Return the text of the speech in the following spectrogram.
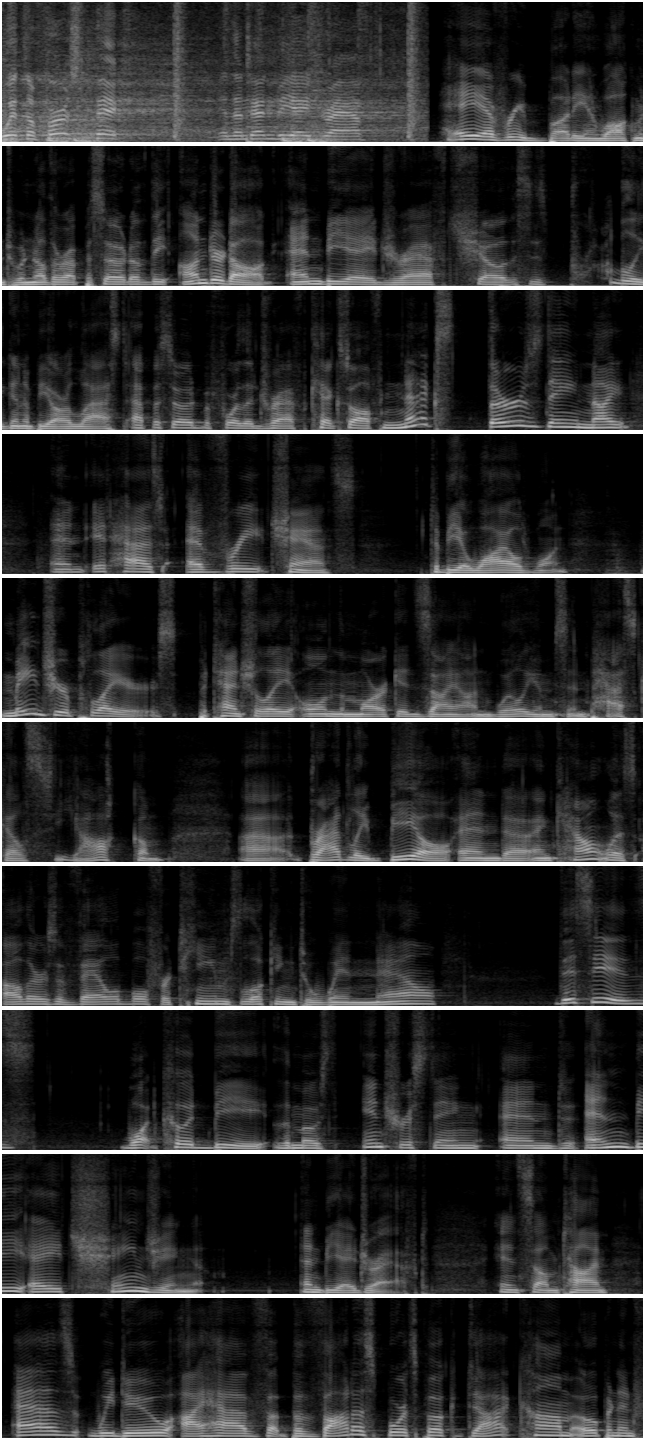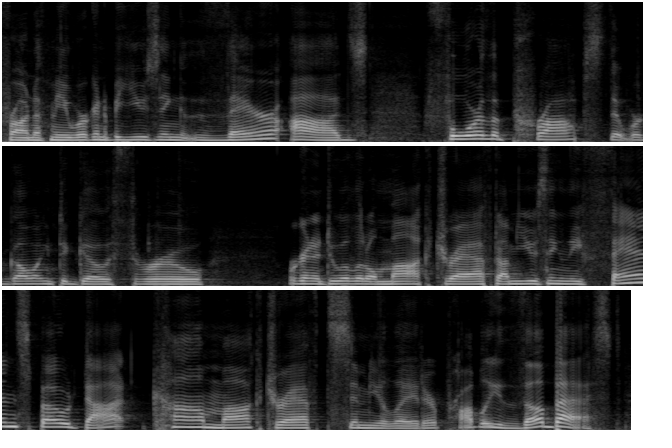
with the first pick in the NBA draft. Hey, everybody, and welcome to another episode of the Underdog NBA Draft Show. This is probably going to be our last episode before the draft kicks off next Thursday night, and it has every chance to be a wild one. Major players potentially on the market Zion Williamson, Pascal Siakam uh, Bradley Beal, and uh, and countless others available for teams looking to win now. This is what could be the most interesting and NBA changing NBA draft in some time. As we do, I have BovadaSportsbook.com open in front of me. We're going to be using their odds for the props that we're going to go through we're going to do a little mock draft. I'm using the fanspo.com mock draft simulator, probably the best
